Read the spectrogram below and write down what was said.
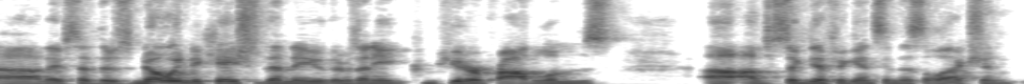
Uh, they've said there's no indication that there was any computer problems uh, of significance in this election.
